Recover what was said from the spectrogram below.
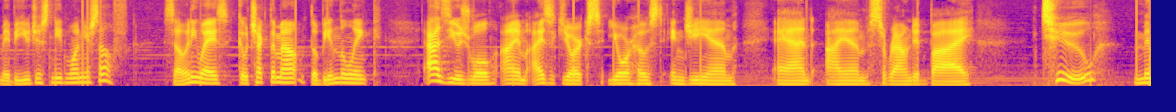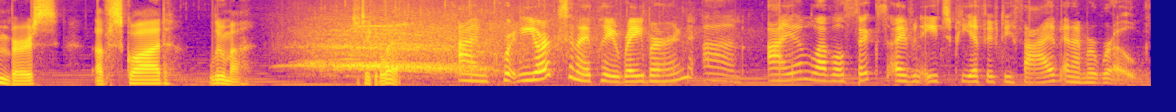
maybe you just need one yourself so, anyways, go check them out. They'll be in the link. As usual, I am Isaac Yorks, your host and GM, and I am surrounded by two members of Squad Luma. So take it away. I'm Courtney Yorks and I play Rayburn. Um, I am level 6. I have an HP of 55 and I'm a rogue.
